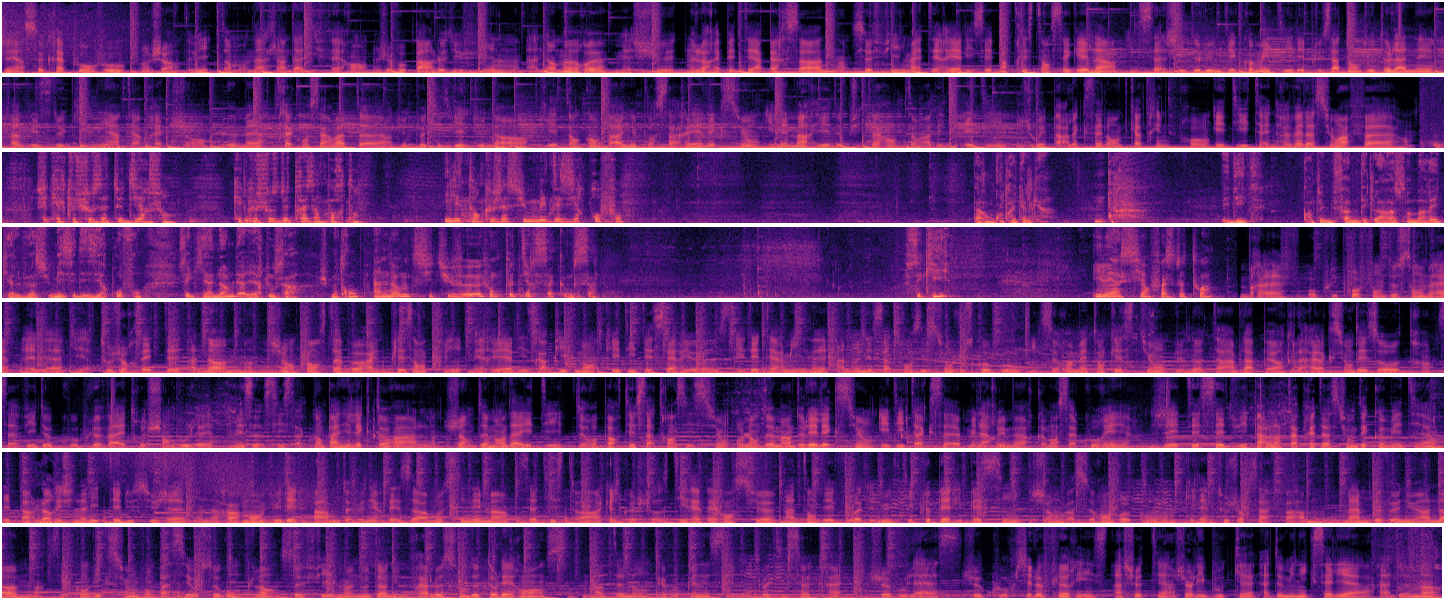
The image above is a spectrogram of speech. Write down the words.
J'ai un secret pour vous. Aujourd'hui, dans mon agenda différent, je vous parle du film Un homme heureux. Mais chut, ne le répétez à personne. Ce film a été réalisé par Tristan Seguela. Il s'agit de l'une des comédies les plus attendues de l'année. Fabrice Lucchini interprète Jean, le maire très conservateur d'une petite ville du Nord qui est en campagne pour sa réélection. Il est marié depuis 40 ans avec Eddie, jouée par l'excellente Catherine Fro. Edith a une révélation à faire. J'ai quelque chose à te dire, Jean. Quelque chose de très important. Il est temps que j'assume mes désirs profonds. T'as rencontré quelqu'un? Edith, quand une femme déclare à son mari qu'elle veut assumer ses désirs profonds, c'est qu'il y a un homme derrière tout ça. Je me trompe? Un homme, si tu veux, on peut dire ça comme ça. C'est qui? Il est assis en face de toi. Bref, au plus profond de son être, elle est et a toujours été un homme. Jean pense d'abord à une plaisanterie, mais réalise rapidement qu'Edith est sérieuse et déterminée à mener sa transition jusqu'au bout. Il se remet en question. Le notable a peur de la réaction des autres. Sa vie de couple va être chamboulée, mais aussi sa campagne électorale. Jean demande à Edith de reporter sa transition au lendemain de l'élection. Edith accepte, mais la rumeur commence à courir. J'ai été séduit par l'interprétation des comédiens et par l'originalité du sujet. On a rarement vu des femmes devenir des hommes au cinéma. Cette histoire a quelque chose d'irrévérencieux. Attendez-vous à de multiples péripéties. Jean va se rendre compte qu'il aime toujours sa femme, même devenu un homme. Ses convictions vont passer au second plan. Ce film nous donne une vraie leçon de tolérance. Maintenant que vous connaissez mon petit secret, je vous laisse. Je cours chez le fleuriste acheter un joli bouquet à Dominique Sellière. À demain.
